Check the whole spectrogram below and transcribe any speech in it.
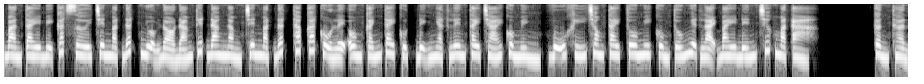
Bàn tay bị cắt rơi trên mặt đất nhuộm đỏ đám tuyết đang nằm trên mặt đất tháp cát cổ lệ ôm cánh tay cụt định nhặt lên tay trái của mình, vũ khí trong tay Tô Mi cùng Tố Nguyệt lại bay đến trước mặt ả. Cẩn thận,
